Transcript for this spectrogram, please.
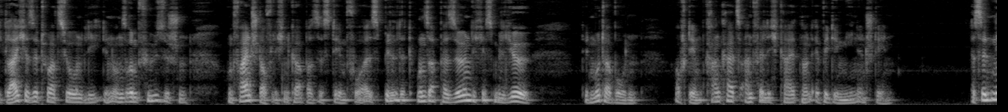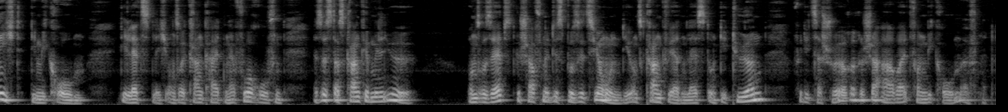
Die gleiche Situation liegt in unserem physischen und feinstofflichen Körpersystem vor. Es bildet unser persönliches Milieu, den Mutterboden, auf dem Krankheitsanfälligkeiten und Epidemien entstehen. Es sind nicht die Mikroben, die letztlich unsere Krankheiten hervorrufen, es ist das kranke Milieu, unsere selbst geschaffene Disposition, die uns krank werden lässt und die Türen für die zerstörerische Arbeit von Mikroben öffnet.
